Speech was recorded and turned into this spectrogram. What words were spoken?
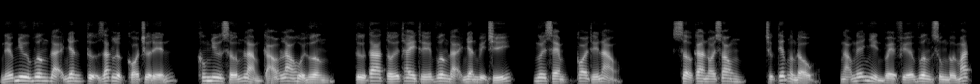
Nếu như vương đại nhân tự giác lực có chưa đến, không như sớm làm cáo lao hồi hương, từ ta tới thay thế vương đại nhân vị trí, ngươi xem coi thế nào. Sở ca nói xong, trực tiếp ngầm đầu, ngạo nghễ nhìn về phía vương sung đôi mắt.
